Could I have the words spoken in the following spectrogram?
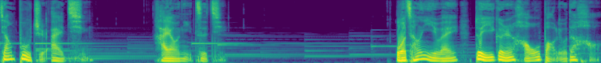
将不止爱情，还有你自己。我曾以为对一个人毫无保留的好，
